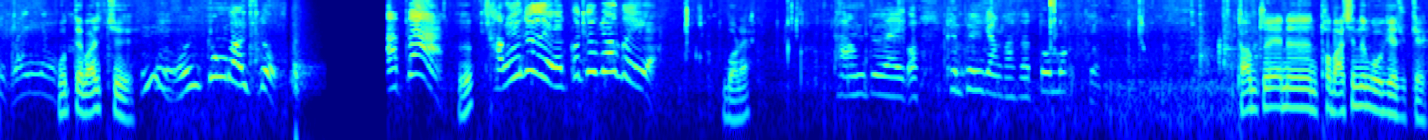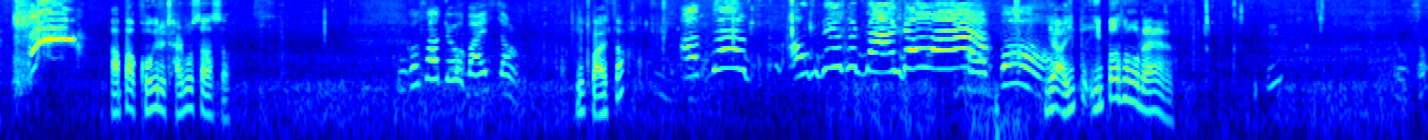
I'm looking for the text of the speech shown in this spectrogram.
이거 거. 어때? 맛있지? 응, 엄청 맛있어. 아빠, 응? 장주에 이것도 먹을래. 뭐래? 다음 주에 이거 캠핑장 가서 또 먹지. 다음 주에는 더 맛있는 고기 해줄게. 아빠 고기를 잘못 사왔어. 이거 사줘 맛있어. 이것도 맛있어? 아빠, 엉덩이가 안 나와. 아빠. 야, 이쁘, 이뻐서 그래. 여기서?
